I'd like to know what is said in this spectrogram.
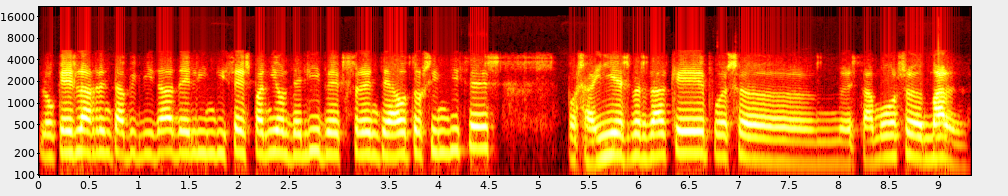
lo que es la rentabilidad del índice español del IBEX frente a otros índices, pues ahí es verdad que pues eh, estamos eh, mal.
